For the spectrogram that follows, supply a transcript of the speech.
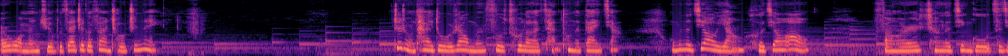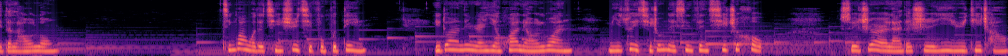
而我们绝不在这个范畴之内。这种态度让我们付出了惨痛的代价，我们的教养和骄傲反而成了禁锢自己的牢笼。尽管我的情绪起伏不定，一段令人眼花缭乱、迷醉其中的兴奋期之后，随之而来的是抑郁低潮。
